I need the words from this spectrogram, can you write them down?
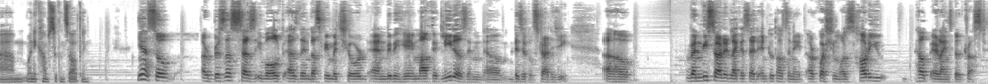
um, when it comes to consulting? Yeah, so our business has evolved as the industry matured and we became market leaders in um, digital strategy. Uh, when we started, like I said, in 2008, our question was how do you help airlines build trust?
